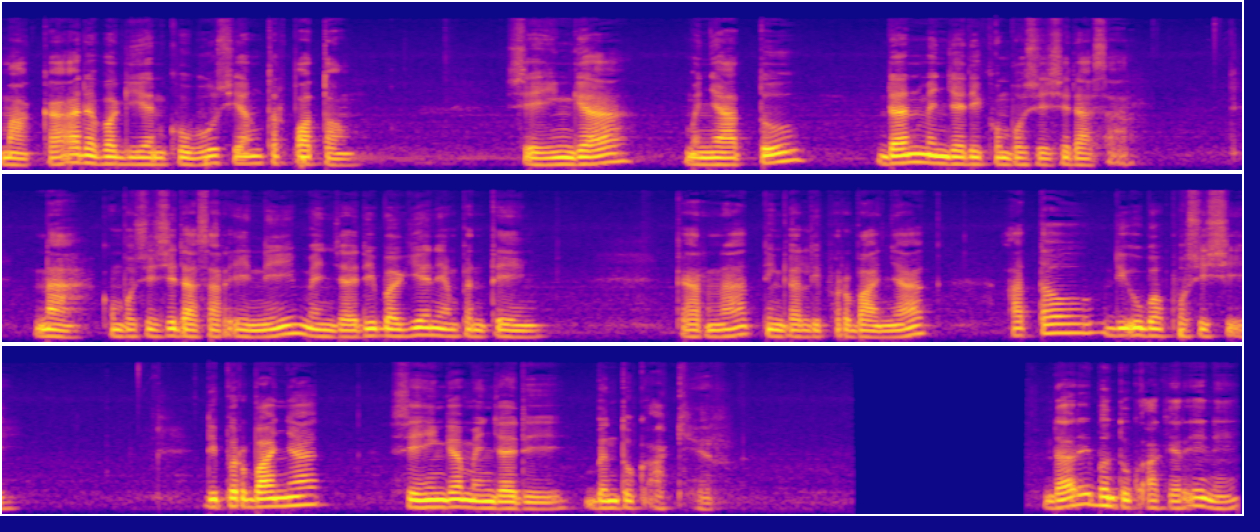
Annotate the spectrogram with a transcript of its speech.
maka ada bagian kubus yang terpotong, sehingga menyatu dan menjadi komposisi dasar. Nah, komposisi dasar ini menjadi bagian yang penting karena tinggal diperbanyak atau diubah posisi. Diperbanyak sehingga menjadi bentuk akhir. Dari bentuk akhir ini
